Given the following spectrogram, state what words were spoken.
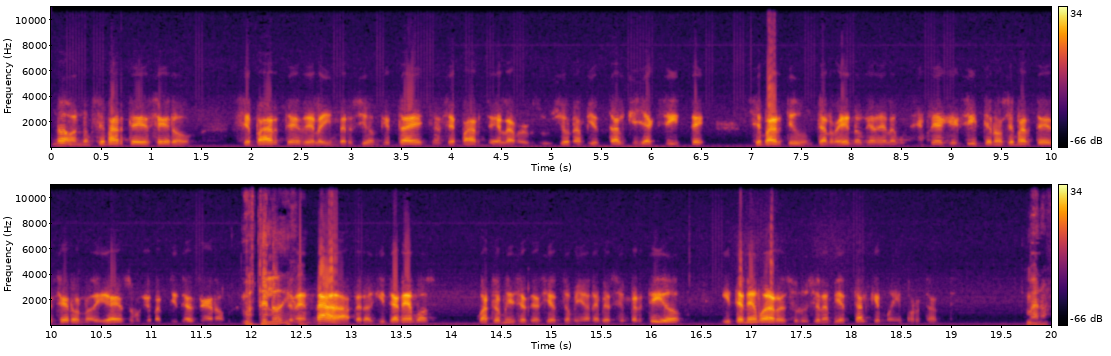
No, no se parte de cero. Se parte de la inversión que está hecha, se parte de la resolución ambiental que ya existe, se parte de un terreno que es de la municipalidad que existe, no se parte de cero, no diga eso, porque partir de cero Usted lo no tiene nada, pero aquí tenemos 4.700 millones de pesos invertidos y tenemos la resolución ambiental que es muy importante. Bueno,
